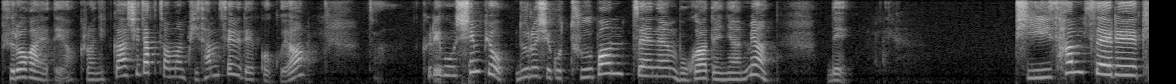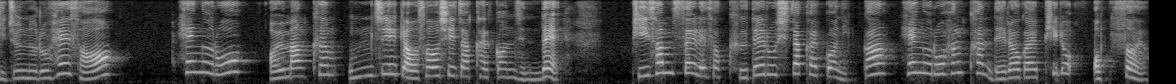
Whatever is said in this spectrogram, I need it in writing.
들어가야 돼요. 그러니까 시작점은 B3셀이 될 거고요. 자, 그리고 쉼표 누르시고 두 번째는 뭐가 되냐면 네. B3셀을 기준으로 해서 행으로 얼만큼 움직여서 시작할 건지인데 B3셀에서 그대로 시작할 거니까 행으로 한 칸 내려갈 필요 없어요.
